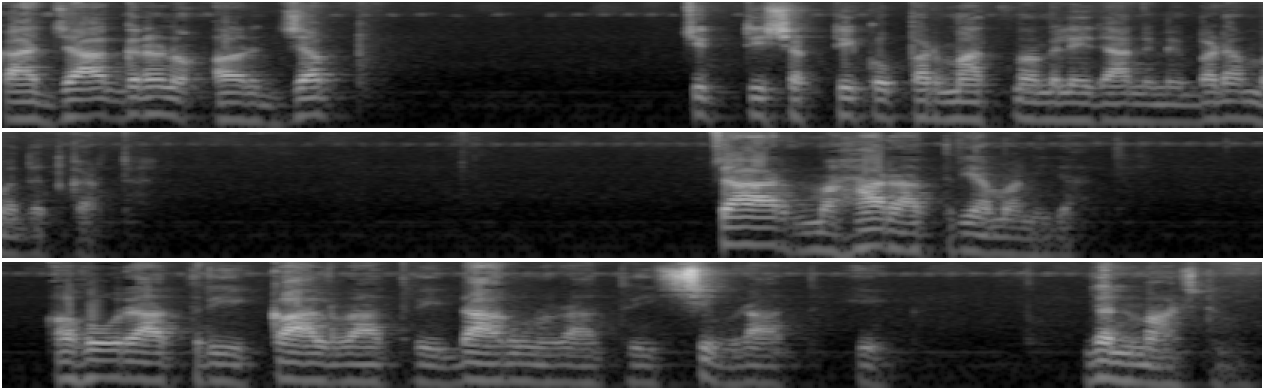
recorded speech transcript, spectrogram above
का जागरण और जप चित्ती शक्ति को परमात्मा में ले जाने में बड़ा मदद करता है। चार महारात्रियाँ मानी जाती। अहोरात्रि काल रात्रि दारुण रात्रि, शिवरात्रि जन्माष्टमी।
